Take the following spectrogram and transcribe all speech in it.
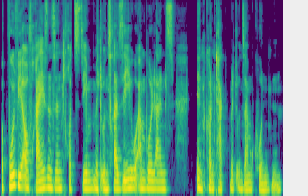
obwohl wir auf Reisen sind, trotzdem mit unserer SEO-Ambulanz in Kontakt mit unserem Kunden.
